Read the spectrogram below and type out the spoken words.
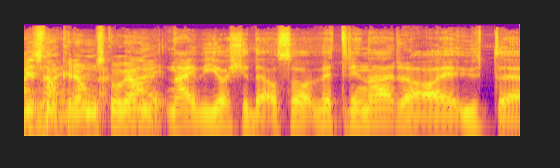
vi snakker om, Skogan. Nei, vi gjør ikke det. Altså, veterinærer er ute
